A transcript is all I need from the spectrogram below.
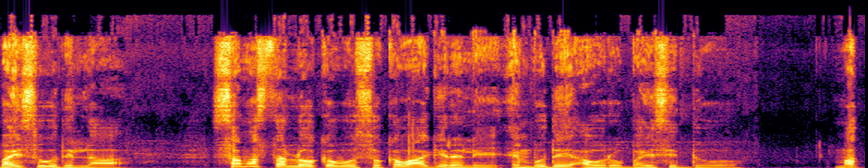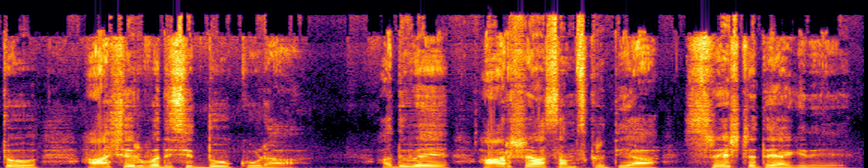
ಬಯಸುವುದಿಲ್ಲ. ಸಮಸ್ತ ಲೋಕವು ಸುಖವಾಗಿರಲಿ ಎಂಬುದೇ ಅವರು ಬಯಸಿದ್ದು ಮತ್ತು ಆಶೀರ್ವದಿಸಿದ್ದೂ ಕೂಡ. ಅದುವೇ ಆರ್ಷ ಸಂಸ್ಕೃತಿಯ ಶ್ರೇಷ್ಠತೆಯಾಗಿದೆ.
